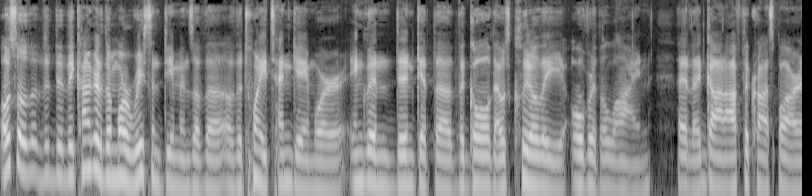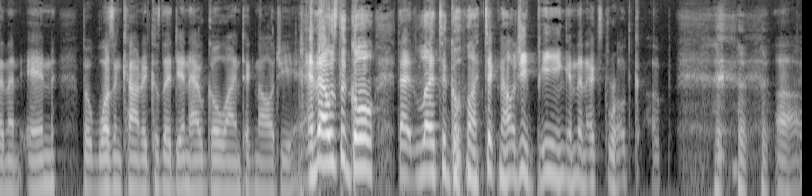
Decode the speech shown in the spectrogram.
also, the, the, they conquered the more recent demons of the of the 2010 game, where England didn't get the, the goal that was clearly over the line, that had gone off the crossbar and then in, but wasn't counted because they didn't have goal line technology, and that was the goal that led to goal line technology being in the next World Cup. uh,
